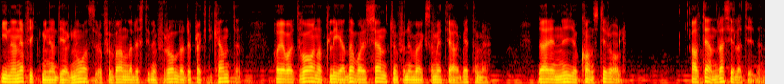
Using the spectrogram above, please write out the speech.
innan jag fick mina diagnoser och förvandlades till den föråldrade praktikanten, har jag varit van att leda och vara i centrum för den verksamhet jag arbetar med. Det här är en ny och konstig roll. Allt ändras hela tiden.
